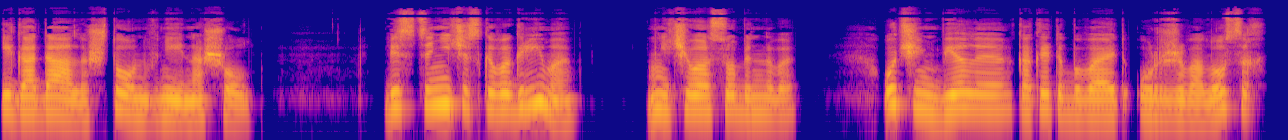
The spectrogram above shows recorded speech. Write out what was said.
и гадала, что он в ней нашел. Без сценического грима ничего особенного очень белое, как это бывает у рыжеволосых,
